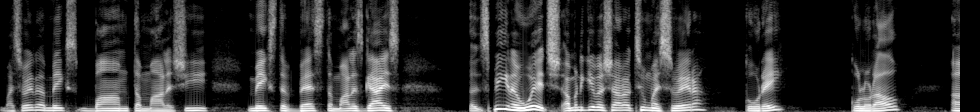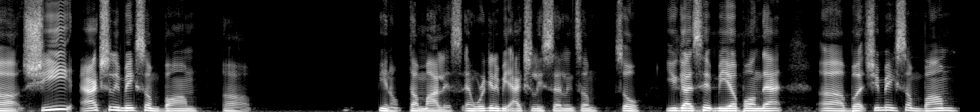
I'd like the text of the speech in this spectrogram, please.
my suegra makes bomb tamales. She makes the best tamales, guys. Uh, speaking of which, I'm gonna give a shout out to my suegra, Corey, Colorado. Uh, she actually makes some bomb, uh, you know, tamales, and we're gonna be actually selling some. So you guys hit me up on that. Uh, but she makes some bomb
